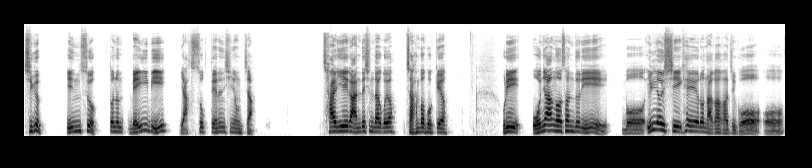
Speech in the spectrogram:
지급, 인수 또는 매입이 약속되는 신용장. 잘 이해가 안 되신다고요? 자, 한번 볼게요. 우리 온양어선들이 뭐 1년씩 해외로 나가가지고 어,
